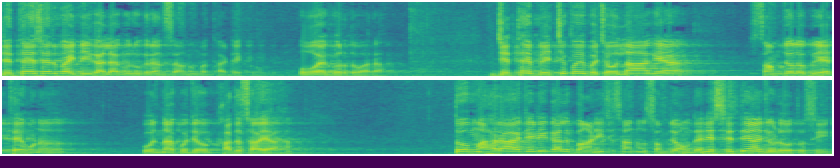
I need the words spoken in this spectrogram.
ਜਿੱਥੇ ਸਿਰਫ ਇੰਨੀ ਗੱਲ ਹੈ ਗੁਰੂ ਗ੍ਰੰਥ ਸਾਹਿਬ ਨੂੰ ਮੱਥਾ ਟੇਕੋ। ਉਹ ਹੈ ਗੁਰਦੁਆਰਾ। ਜਿੱਥੇ ਵਿੱਚ ਕੋਈ ਵਿਚੋਲਾ ਆ ਗਿਆ, ਸਮਝ ਲਓ ਵੀ ਇੱਥੇ ਹੁਣ ਕੁਝ ਨਾ ਕੁਝ ਖਦਸਾ ਆ। ਤੋ ਮਹਾਰਾਜ ਜਿਹੜੀ ਗੱਲ ਬਾਣੀ 'ਚ ਸਾਨੂੰ ਸਮਝਾਉਂਦੇ ਨੇ, ਸਿੱਧਿਆਂ ਜੁੜੋ ਤੁਸੀਂ।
